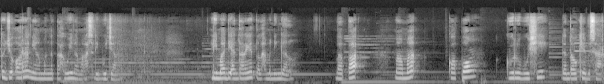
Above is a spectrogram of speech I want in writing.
tujuh orang yang mengetahui nama asli Bujang. Lima di antaranya telah meninggal. Bapak, Mama, Kopong, Guru Bushi, dan Tauke besar.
